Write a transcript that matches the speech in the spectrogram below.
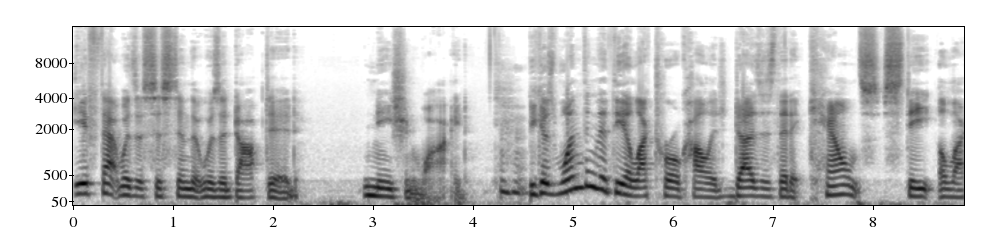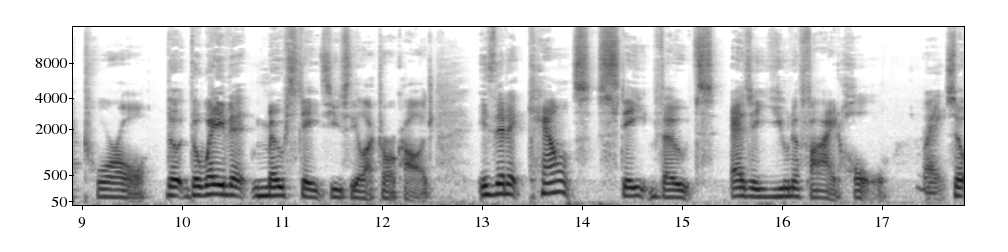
if that was a system that was adopted nationwide. Mm-hmm. Because one thing that the Electoral College does is that it counts state electoral, the, the way that most states use the Electoral College, is that it counts state votes as a unified whole. Right. So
